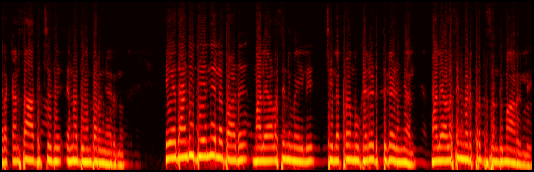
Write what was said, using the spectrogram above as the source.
ഇറക്കാൻ സാധിച്ചത് എന്ന് അദ്ദേഹം പറഞ്ഞായിരുന്നു. ഏതാണ്ട് ഇതേ നിലപാട് മലയാള സിനിമയിൽ ചില പ്രമുഖർ എടുത്തു കഴിഞ്ഞാൽ മലയാള സിനിമയുടെ പ്രതിസന്ധി മാറില്ലേ?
